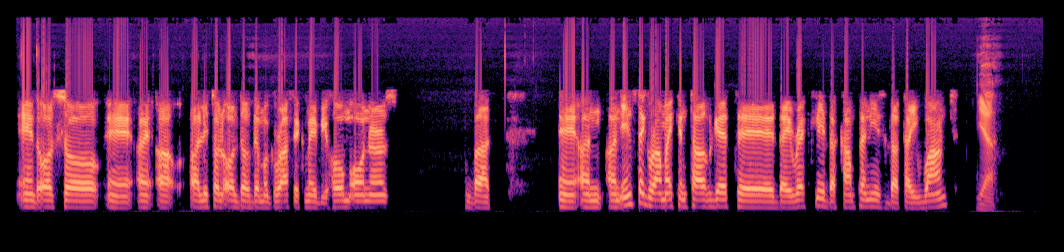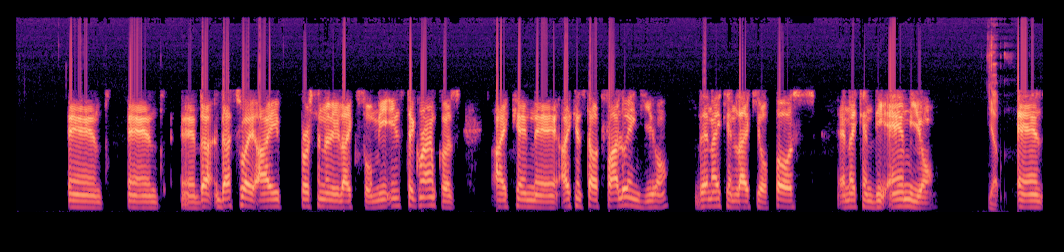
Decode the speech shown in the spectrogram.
and also uh, a, a, little older demographic, maybe homeowners. But uh, on on Instagram, I can target uh, directly the companies that I want. Yeah. And and uh, that, that's why I personally like for me Instagram because I can uh, I can start following you, then I can like your posts and I can DM you. Yep. And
